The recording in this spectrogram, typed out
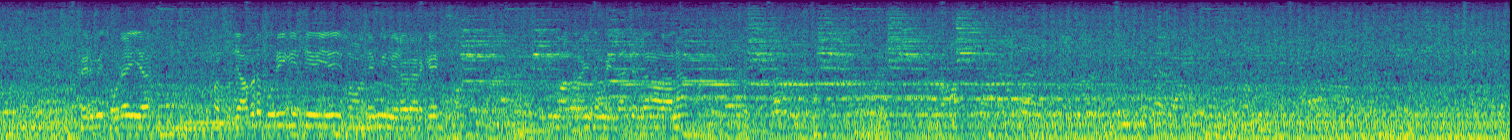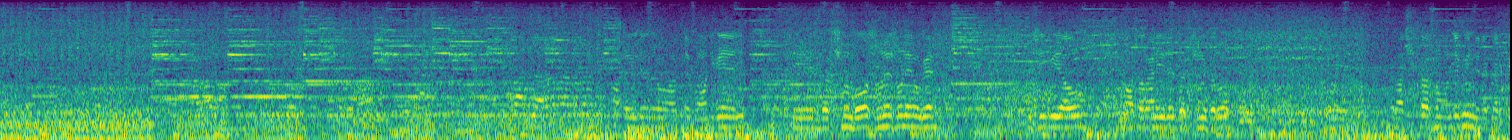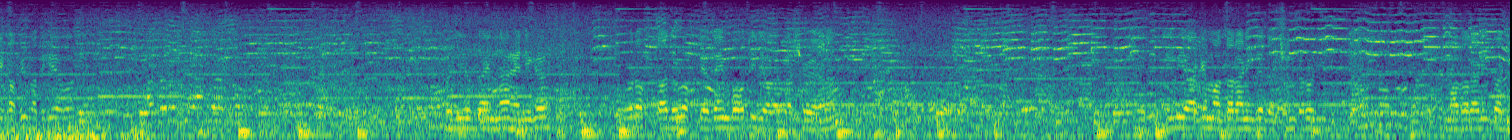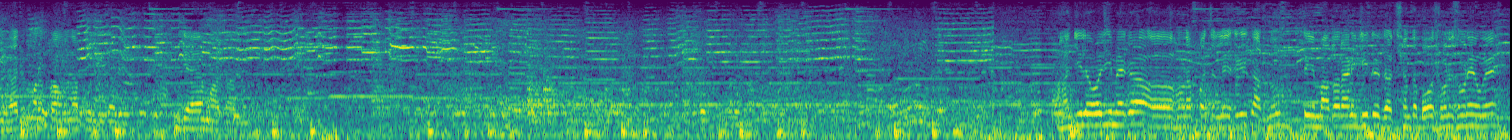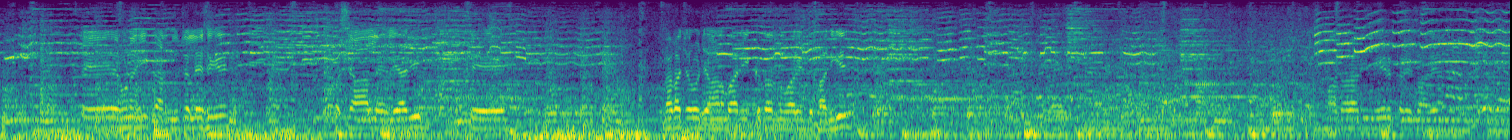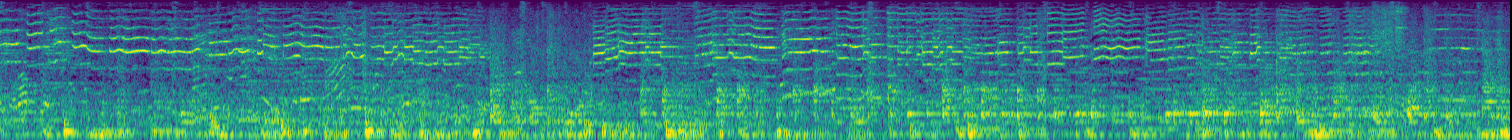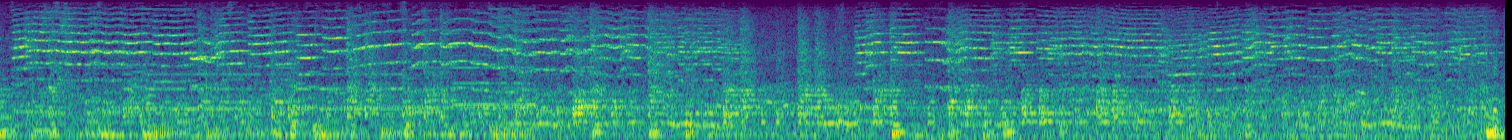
ਫਿਰ ਵੀ ਥੋੜਾ ਹੀ ਆ। ਪਰ ਸਜਾਵਟ ਪੂਰੀ ਕੀਤੀ ਹੋਈ ਹੈ ਸੌਣ ਦੇ ਮਹੀਨੇ ਦਾ ਕਰਕੇ। ਮਾਤਾ ਰਾਣੀ ਦਾ ਮੇਲਾ ਚੱਲਣ ਵਾਲਾ ਨਾ। ਦਰਸ਼ਨ ਬਹੁਤ ਸੋਹਣੇ ਸੋਹਣੇ ਹੋ ਗਏ। ਤੁਸੀਂ ਵੀ ਆਓ, ਮਾਤਾ ਰਾਣੀ ਦੇ ਦਰਸ਼ਨ ਕਰੋ। ਤੇ ਰਸ਼ ਤਾਂ ਸੌਣ ਦੇ ਮਹੀਨੇ ਦਾ ਕਰਕੇ ਕਾਫੀ ਵੱਧ ਗਿਆ ਵਾ। ਅਜੇ ਉਦਾਂ ਇੰਨਾ ਹੈ ਨਹੀਂਗਾ ਹੋਰ ਹਫਤਾ ਦੋ ਹਫ਼ਤੇ ਤਾਈਂ ਬਹੁਤ ਹੀ ਜ਼ਿਆਦਾ ਰਸ਼ ਹੋਇਆ ਨਾ। ਤੁਸੀਂ ਵੀ ਆ ਕੇ ਮਾਤਾ ਰਾਣੀ ਦੇ ਦਰਸ਼ਨ ਕਰੋ ਜੀ। ਮਾਤਾ ਰਾਣੀ ਤੁਹਾਡੀ ਹਰ ਮਨੋਕਾਮਨਾ ਪੂਰੀ ਕਰੇ। ਜੈ ਮਾਤਾ ਦੀ। ਹਾਂਜੀ, ਲਓ ਜੀ, ਮੈਂ ਕਿਹਾ ਹੁਣ ਆਪਾਂ ਚੱਲੇ ਸੀਗੇ ਘਰ ਨੂੰ ਤੇ ਮਾਤਾ ਰਾਣੀ ਜੀ ਦੇ ਦਰਸ਼ਨ ਤਾਂ ਬਹੁਤ ਸੋਹਣੇ ਸੋਹਣੇ ਹੋ ਗਏ ਤੇ ਹੁਣ ਅਸੀਂ ਘਰ ਨੂੰ ਚੱਲੇ ਸੀਗੇ। ਪ੍ਰਸ਼ਾਦ ਲੈ ਲਿਆ ਜੀ ਤੇ ਮੈਂ ਕਿਹਾ ਚਲੋ ਜਾਣ ਵਾਰੀ ਇੱਕ ਤੁਹਾਨੂੰ ਵਾਰੀ ਦਿਖਾ ਦਈਏ। ਮਾਤਾ ਰਾਣੀ ਮਿਹਰ ਕਰੇ ਸਾਰਿਆਂ ਨੂੰ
